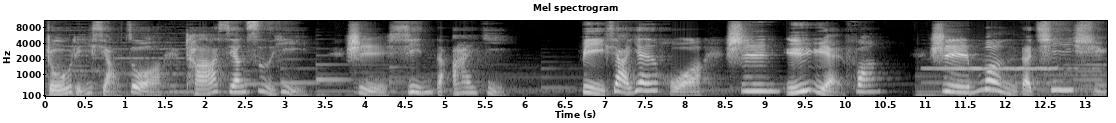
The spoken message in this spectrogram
竹里小坐，茶香四溢，是心的安逸；笔下烟火，诗与远方，是梦的期许。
